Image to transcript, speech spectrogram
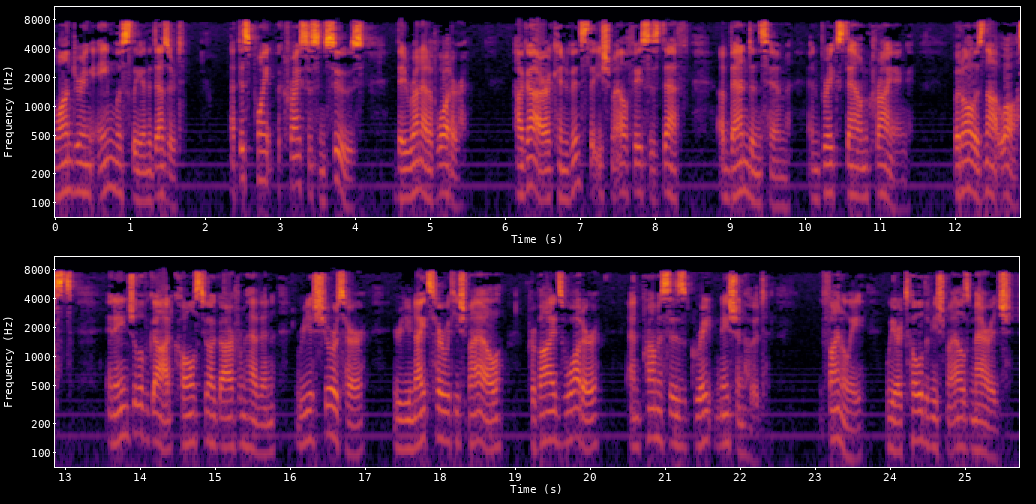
wandering aimlessly in the desert. At this point, a crisis ensues. They run out of water. Hagar, convinced that Ishmael faces death, abandons him and breaks down crying. But all is not lost. An angel of God calls to Hagar from heaven, reassures her, reunites her with Ishmael, provides water, and promises great nationhood. Finally, we are told of Ishmael's marriage.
